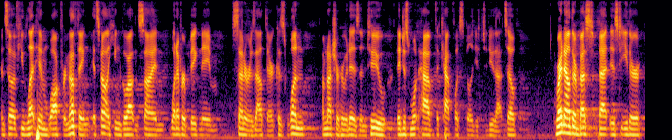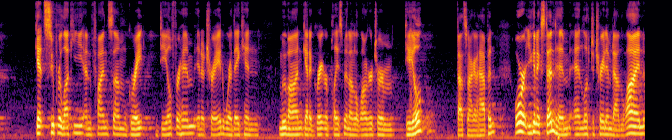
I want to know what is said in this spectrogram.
And so if you let him walk for nothing, it's not like you can go out and sign whatever big name center is out there because one, I'm not sure who it is, and two, they just won't have the cap flexibility to do that. So right now their best bet is to either get super lucky and find some great deal for him in a trade where they can move on, get a great replacement on a longer term deal. That's not going to happen. Or you can extend him and look to trade him down the line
